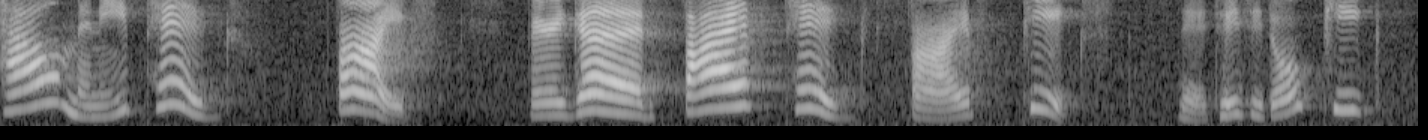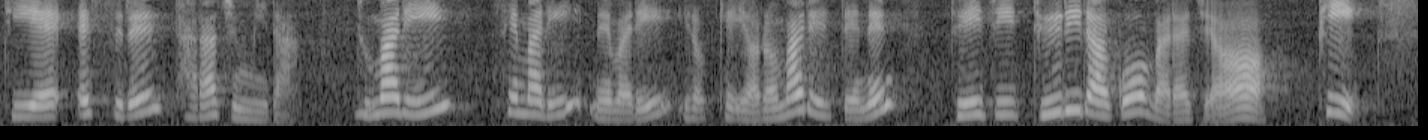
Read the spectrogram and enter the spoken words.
How many pigs? Five. Very good. Five pigs. five pigs. 네, 돼지도 pig 뒤에 s를 달아줍니다. 두 마리, 세 마리, 네 마리 이렇게 여러 마리일 때는 돼지들이라고 말하죠. pigs.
